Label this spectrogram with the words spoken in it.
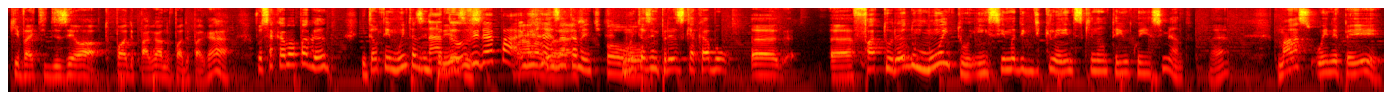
que vai te dizer, ó, tu pode pagar, não pode pagar, você acaba pagando. Então tem muitas Na empresas dúvida, paga. Ah, Exatamente. Muitas empresas que acabam ah, ah, faturando muito em cima de, de clientes que não têm o conhecimento, né? Mas o INPI,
